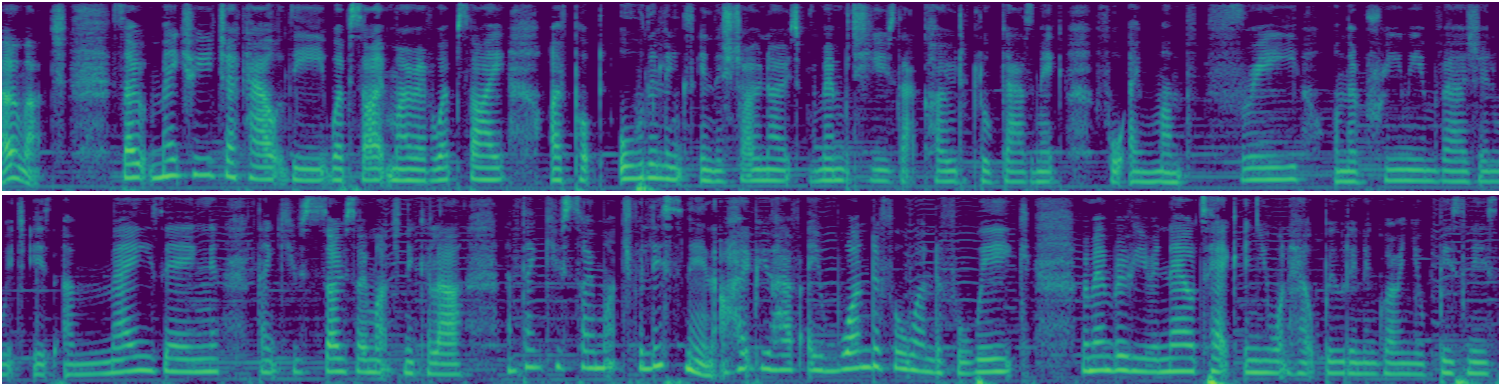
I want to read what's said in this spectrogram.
so much. So make sure you check out the website, my website. I've popped all the links in the show notes. Remember to use that code Clawgasmic for a month free on the premium version, which is amazing. Thank you so, so much, Nicola. And thank you so much for listening. I hope you have a wonderful, wonderful week. Remember, if you're in nail tech and you want help building and growing your business,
